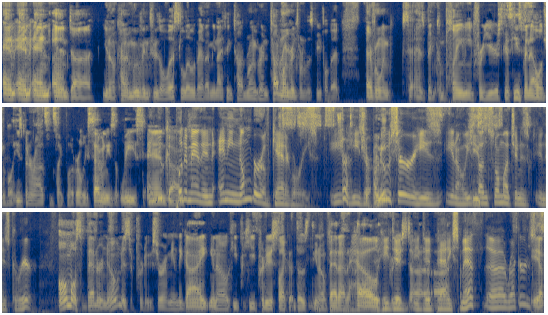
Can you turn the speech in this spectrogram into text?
And and and and uh, you know, kind of moving through the list a little bit. I mean, I think Todd Rundgren. Todd Rundgren's one of those people that everyone has been complaining for years because he's been eligible. He's been around since like the early '70s at least. And, And, you can um, put him in in any number of categories. He, Sure, he's sure. a I mean, producer. he's you know he's, he's- done so much in his in his career. Almost better known as a producer. I mean, the guy, you know, he he produced like those, you know, Bat Out of Hell. He, did produced, he uh, did uh, Patti Smith uh, records. Yep.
